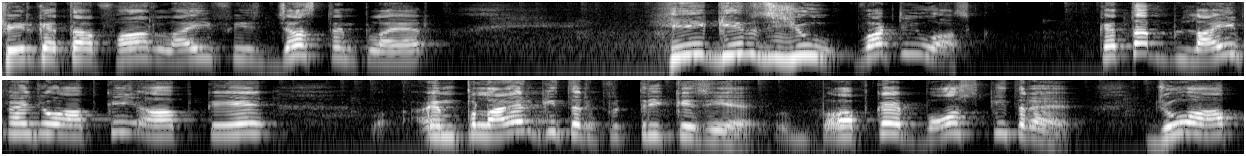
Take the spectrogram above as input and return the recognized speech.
फिर कहता for life is just employer he gives you what you ask कहता लाइफ है जो आपकी, आपके एम्प्लॉयर की तरफ़ तरीके से है, आपके बॉस की तरह है। जो आप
